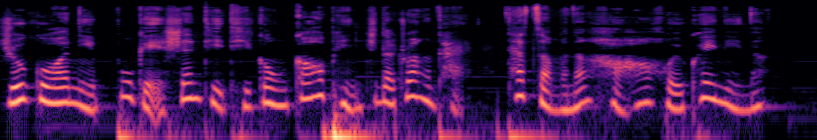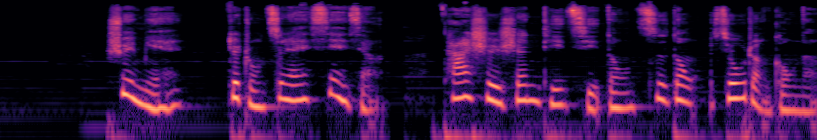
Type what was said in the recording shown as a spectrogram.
如果你不给身体提供高品质的状态，它怎么能好好回馈你呢？睡眠。这种自然现象，它是身体启动自动休整功能，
